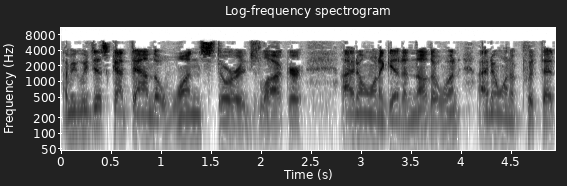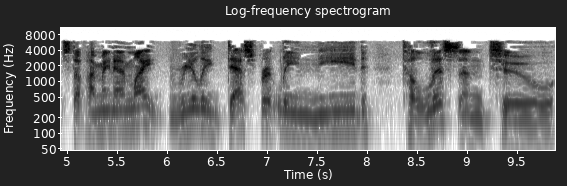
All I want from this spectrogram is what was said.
I mean, we just got down to one storage locker. I don't want to get another one. I don't want to put that stuff. I mean, I might really desperately need to listen to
